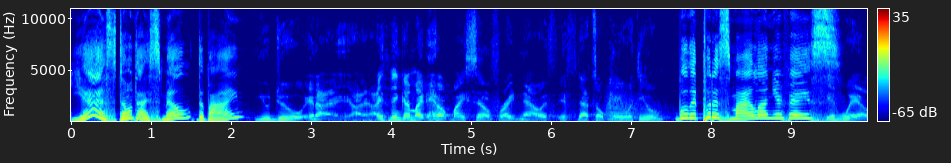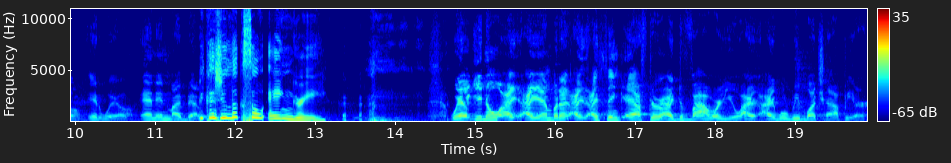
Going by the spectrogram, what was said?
Yes, don't I smell divine? You do, and I, I, I think I might help myself right now if, if that's okay with you. Will it put a smile on your face? It will, it will, and in my belly. Because you look so angry. well, you know, I, I am, but I, I think after I devour you, I, I will be much happier.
